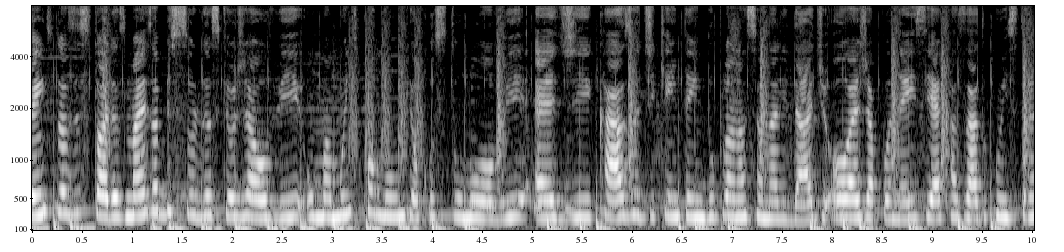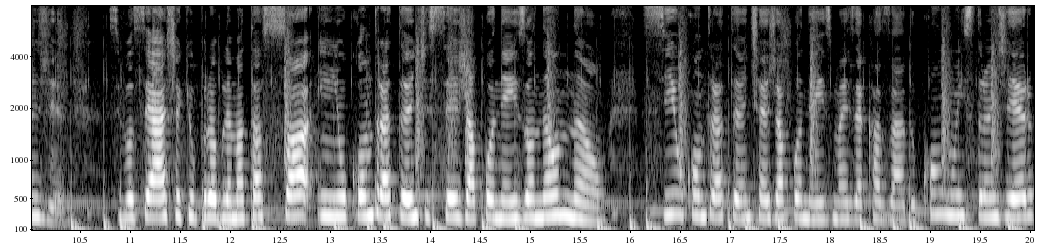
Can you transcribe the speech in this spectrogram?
Dentro das histórias mais absurdas que eu já ouvi, uma muito comum que eu costumo ouvir é de caso de quem tem dupla nacionalidade ou é japonês e é casado com um estrangeiro. Se você acha que o problema tá só em o contratante ser japonês ou não, não. Se o contratante é japonês, mas é casado com um estrangeiro,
